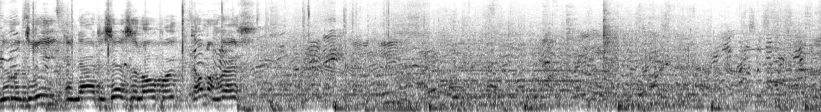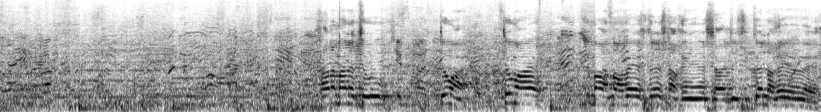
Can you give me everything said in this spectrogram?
Nummer 3 en daar de zesde loper kan nog weg. Ga er maar naartoe. Doe maar. Doe maar. Je mag nog weg. Er is nog geen herstart, dus je kunt nog even weg.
